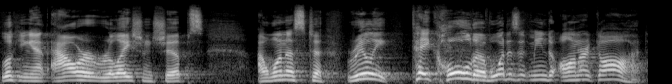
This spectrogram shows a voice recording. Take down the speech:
looking at our relationships, I want us to really take hold of what does it mean to honor God.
